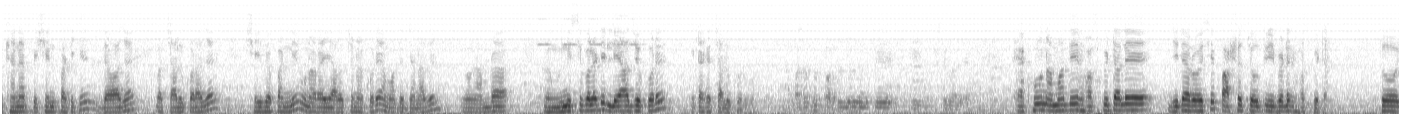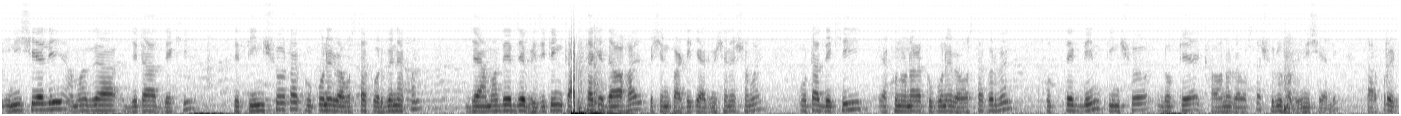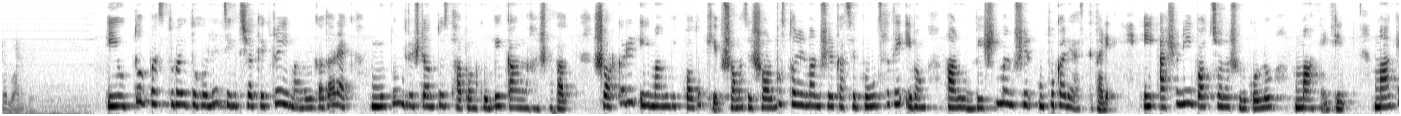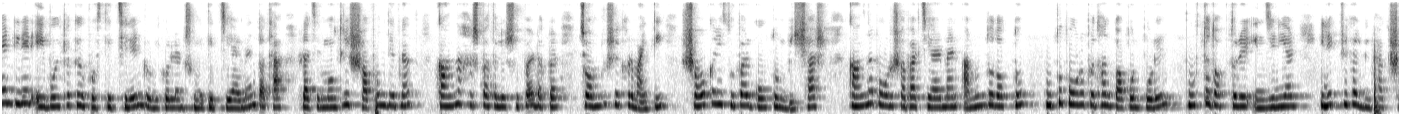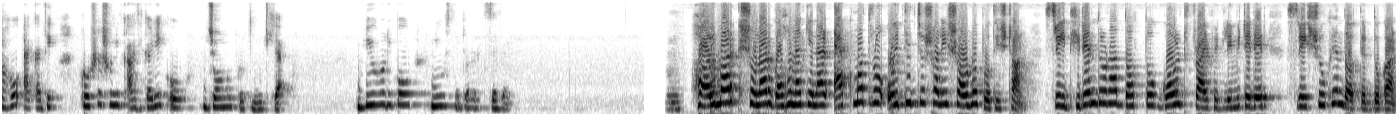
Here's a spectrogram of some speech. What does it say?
এখানে পেশেন্ট পার্টিকে দেওয়া যায় বা চালু করা যায় সেই ব্যাপার নিয়ে ওনারা এই আলোচনা করে আমাদের জানাবেন এবং আমরা মিউনিসিপ্যালিটি লেয়াজও করে এটাকে চালু করব। এখন আমাদের হসপিটালে যেটা রয়েছে পাঁচশো চৌত্রিশ বেডের হসপিটাল তো ইনিশিয়ালি আমরা যেটা দেখি যে তিনশোটা কুপনের ব্যবস্থা করবেন এখন। যে আমাদের যে ভিজিটিং কার্ড থাকে দেওয়া হয় পেশেন্ট পার্টিকে অ্যাডমিশনের সময়, ওটা দেখেই এখন ওনারা কুপনের ব্যবস্থা করবেন। প্রত্যেক দিন তিনশো লোককে খাওয়ানোর ব্যবস্থা শুরু হবে ইনিশিয়ালি তারপর এটা বাড়বে। এই উদ্যোগ বাস্তবায়িত হলে চিকিৎসা ক্ষেত্রে এই মানবিকতার এক নতুন দৃষ্টান্ত স্থাপন করবে কালনা হাসপাতাল। সরকারের এই মানবিক পদক্ষেপ সমাজের সর্বস্তরের মানুষের কাছে পৌঁছাতে এবং আরও বেশি মানুষের উপকারে আসতে পারে। এই আশা নিয়ে পথ চলা শুরু করল মা ক্যান্টিন। মা ক্যান্টিনের এই বৈঠকে উপস্থিত ছিলেন রোগী কল্যাণ সমিতির চেয়ারম্যান তথা রাজ্যের মন্ত্রী স্বপন দেবনাথ, কালনা হাসপাতালের সুপার ডক্টর চন্দ্রশেখর মাইতি, সহকারী সুপার গৌতম বিশ্বাস, কালনা পৌরসভার চেয়ারম্যান আনন্দ দত্ত উপপৌরপ্রধান তপন পোড়েল, পূর্ত দপ্তরের ইঞ্জিনিয়ার, ইলেকট্রিক্যাল বিভাগ সহ একাধিক প্রশাসনিক আধিকারিক ও জনপ্রতিনিধিরা। Bureau report, news network seven. Hallmark সোনার গহনা কেনার একমাত্র ঐতিহ্যশালী স্বর্ণ প্রতিষ্ঠান শ্রী ধীরেন্দ্রনাথ দত্ত গোল্ড প্রাইভেট লিমিটেডের শ্রী সুখেন দত্তের দোকান।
